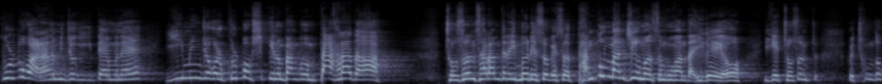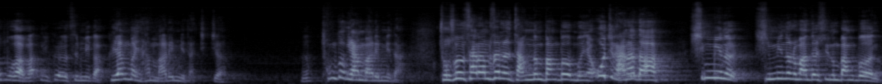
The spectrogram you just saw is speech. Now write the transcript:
굴복 안 하는 민족이기 때문에 이 민족을 굴복시키는 방법은 딱 하나다. 조선 사람들의 머릿속에서 당군만 지으면 성공한다 이거예요. 이게 조선 그 총독부가 마- 그렇습니까? 그 양반이 한 말입니다. 직접. 어? 총독이 한 말입니다. 조선 사람들을 잡는 방법은 뭐냐? 오직 하나다. 식민을 식민으로 만들 수 있는 방법은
